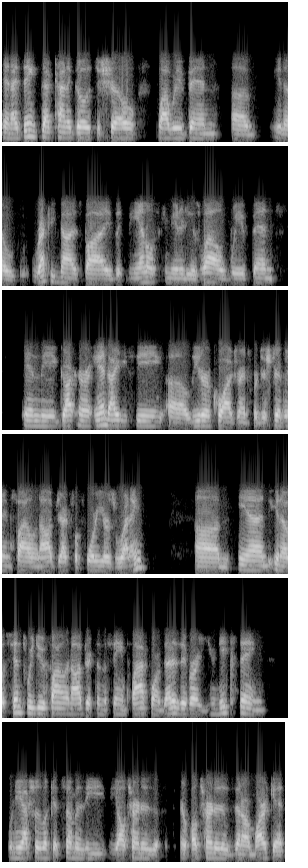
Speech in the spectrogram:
And I think that kind of goes to show why we've been, uh, you know, recognized by the, the, analyst community as well. We've been in the Gartner and IDC uh, leader quadrant for distributing file and object for four years running. Um, and you know, since we do file and object in the same platform, that is a very unique thing when you actually look at some of the the alternatives alternatives in our market.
